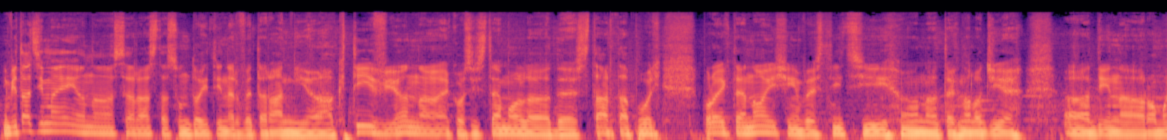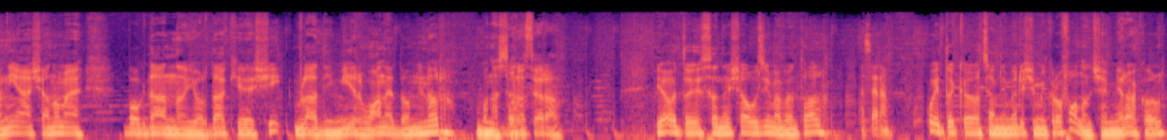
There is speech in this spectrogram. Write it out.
Invitații mei în uh, seara asta sunt doi tineri veterani uh, activi în uh, ecosistemul de startup-uri, proiecte noi și investiții în tehnologie din România, și anume Bogdan Iordache și Vladimir Oane. Domnilor, bună seara! Bună seara! Ia uite, să ne și auzim eventual. Bună seara! Uite că ți-am nimerit și microfonul, ce miracol.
